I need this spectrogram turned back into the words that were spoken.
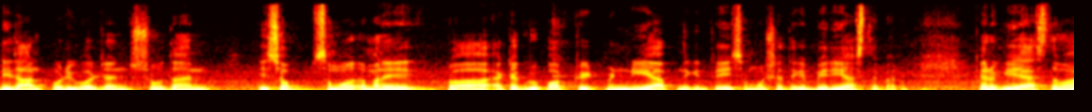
নিদান পরিবর্জন শোধন এইসব সম মানে একটা গ্রুপ অফ ট্রিটমেন্ট নিয়ে আপনি কিন্তু এই সমস্যা থেকে বেরিয়ে আসতে পারেন। কেন কি অ্যাস্তমা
